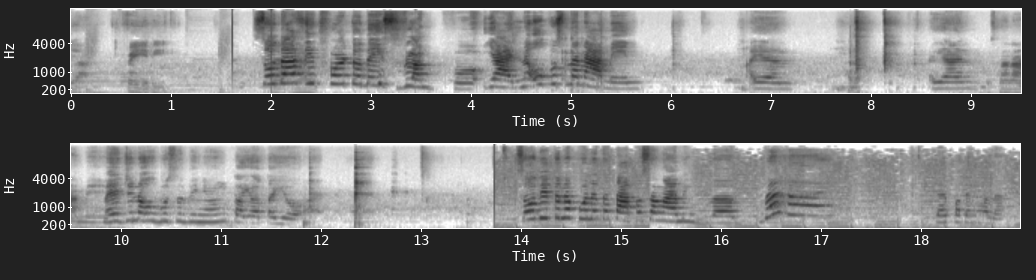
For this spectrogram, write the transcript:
Peter Pan ano yan? Fairy. So that's it for today's vlog po. Yan, naubos na namin. Ayan. Ayan. Tapos na namin. Medyo naubos na din yung toyo-toyo. So, dito na po natatapos ang aming vlog. Bye! Kaya patay mo na.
